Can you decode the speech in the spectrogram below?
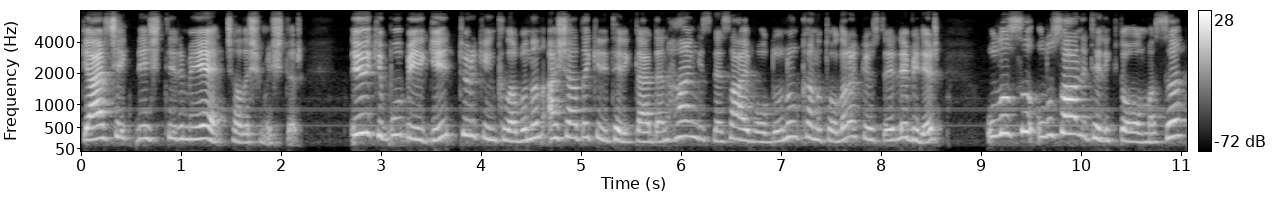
gerçekleştirmeye çalışmıştır. Diyor ki bu bilgi Türk İnkılabı'nın aşağıdaki niteliklerden hangisine sahip olduğunun kanıtı olarak gösterilebilir. Ulası, ulusal nitelikte olması,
